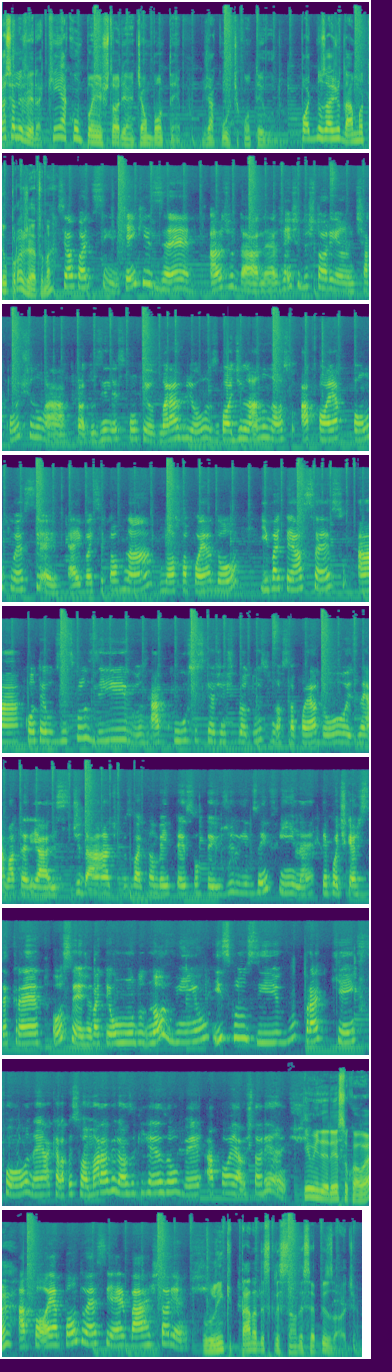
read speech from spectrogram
Joyce Oliveira, quem acompanha o Historiante há um bom tempo, já curte o conteúdo, pode nos ajudar a manter o projeto, né? Senhor, pode sim. Quem quiser ajudar né, a gente do Historiante a continuar produzindo esse conteúdo maravilhoso, pode ir lá no nosso apoia.se. Aí vai se tornar nosso apoiador e vai ter acesso a conteúdos exclusivos, a cursos que a gente produz para os nossos apoiadores, né, a materiais didáticos, vai também ter sorteios de livros, enfim, né? Tem podcast secreto, ou seja, vai ter um mundo novinho, exclusivo para quem quem for, né, aquela pessoa maravilhosa que resolver apoiar o historiante. E o endereço qual é? apoia.se barra historiante. O link tá na descrição desse episódio.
